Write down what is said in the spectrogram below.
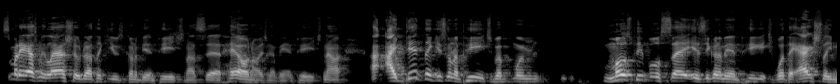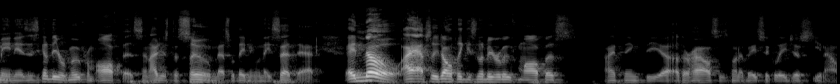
somebody asked me last show, do I think he was going to be impeached? And I said, hell no, he's going to be impeached. Now, I, I did think he's going to impeach, but when most people say, is he going to be impeached? What they actually mean is, he's going to be removed from office. And I just assume that's what they mean when they said that. And no, I absolutely don't think he's going to be removed from office. I think the uh, other house is going to basically just, you know,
